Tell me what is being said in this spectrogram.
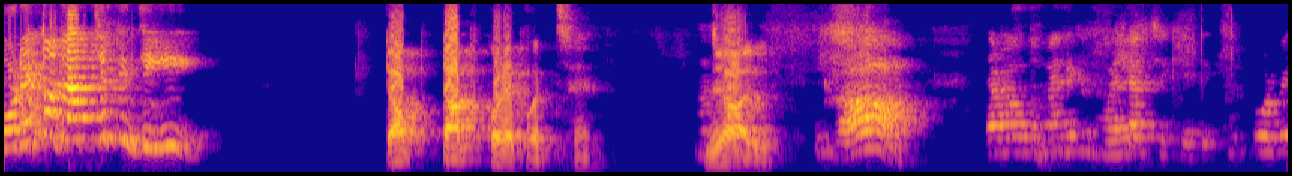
পড়ে তো যাচ্ছে দিদি। টপ টপ করে পড়ছে। জল। পড়বে?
